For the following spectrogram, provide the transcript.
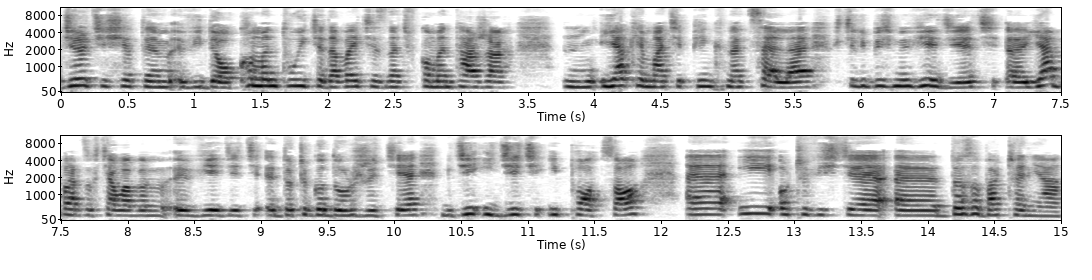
dzielcie się tym wideo, komentujcie, dawajcie znać w komentarzach, mm, jakie macie piękne cele. Chcielibyśmy wiedzieć, e, ja bardzo chciałabym wiedzieć, do czego dążycie, gdzie idziecie i po co. E, I oczywiście do zobaczenia,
